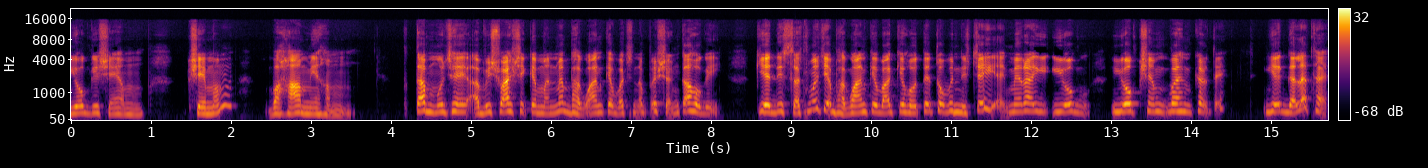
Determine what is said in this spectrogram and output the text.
योगक्षेमं वहाम्य हम तब मुझे अविश्वासी के मन में भगवान के वचनों पर शंका हो गई कि यदि सचमुच ये भगवान के वाक्य होते तो वो निश्चय ही मेरा योग योगक्षेम वहन करते। ये गलत है।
